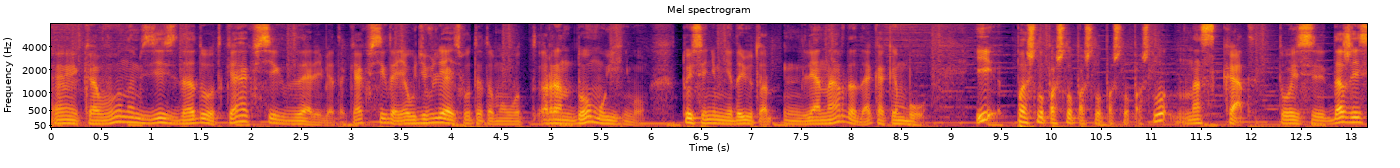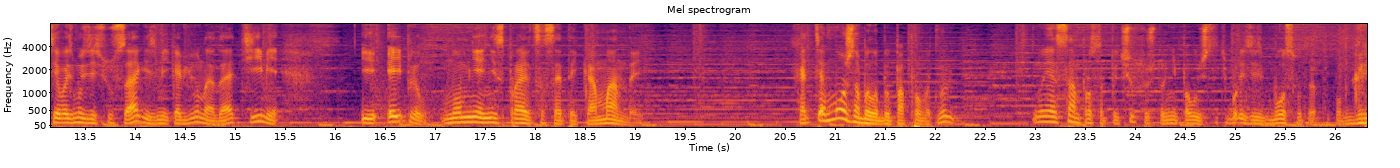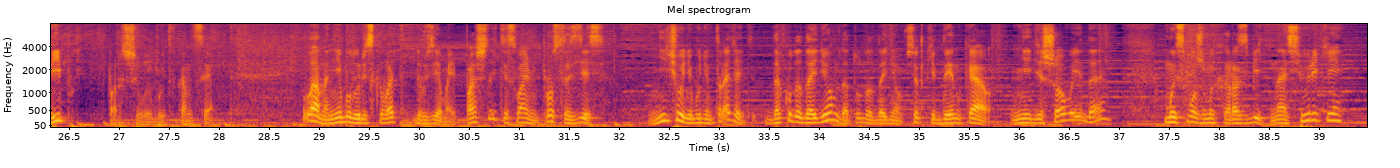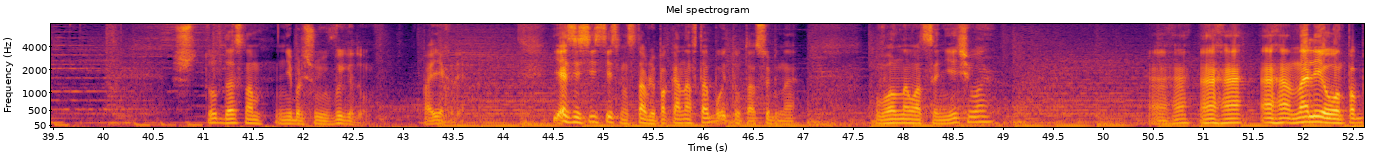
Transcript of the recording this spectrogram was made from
Э, кого нам здесь дадут? Как всегда, ребята, как всегда. Я удивляюсь вот этому вот рандому ихнему. То есть они мне дают Леонардо, да, как имбу. И пошло, пошло, пошло, пошло, пошло на скат. То есть даже если я возьму здесь Усаги, Змейка Вьюна, да, Тими и Эйприл, но мне не справиться с этой командой. Хотя можно было бы попробовать, но, но я сам просто предчувствую, что не получится. Тем более здесь босс вот этот вот гриб паршивый будет в конце. Ладно, не буду рисковать, друзья мои. Пошлите с вами просто здесь. Ничего не будем тратить. Докуда дойдем, до туда дойдем. Все-таки ДНК не дешевые, да? Мы сможем их разбить на сюрики, что даст нам небольшую выгоду. Поехали. Я здесь, естественно, ставлю пока на автобой Тут особенно волноваться нечего. Ага, ага, ага, налево он по...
